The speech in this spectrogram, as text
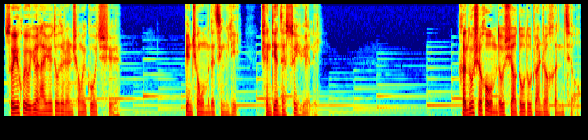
所以会有越来越多的人成为过去，变成我们的经历，沉淀在岁月里。很多时候，我们都需要兜兜转转很久，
